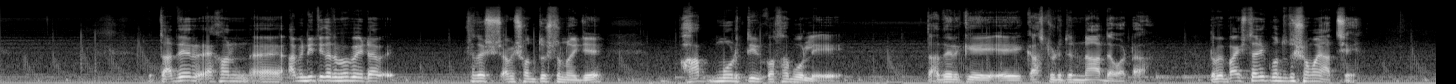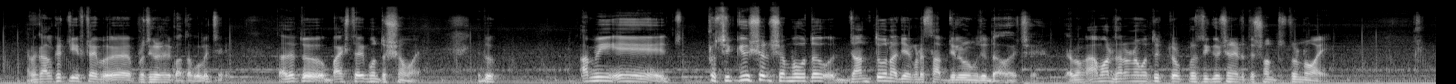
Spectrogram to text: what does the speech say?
তাদের এখন আমি নীতিগতভাবে এটা সাথে আমি সন্তুষ্ট নই যে ভাবমূর্তির কথা বলে তাদেরকে এই কাস্টডিতে না দেওয়াটা। তবে বাইশ তারিখ পর্যন্ত সময় আছে। আমি কালকে চিফ প্রসিকিউটরের কথা বলেছি। তাদের তো বাইশ তারিখ পর্যন্ত সময়। কিন্তু আমি প্রসিকিউশন সম্ভবত জানতেও না যে একটা সাব জেলের অনুমতি দেওয়া হয়েছে। এবং আমার ধারণা মতো প্রসিকিউশন এটাতে সন্তুষ্ট নয়।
